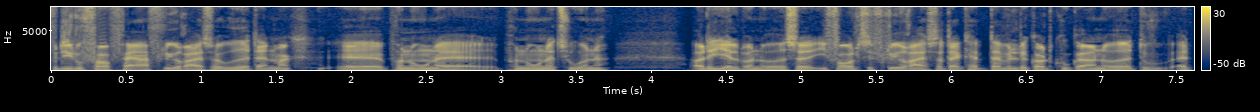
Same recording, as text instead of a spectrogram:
fordi du får færre flyrejser ud af Danmark øh, på, nogle af, på nogle af turene. Og det hjælper noget. Så i forhold til flyrejser, der, kan, der vil det godt kunne gøre noget, at du, at,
